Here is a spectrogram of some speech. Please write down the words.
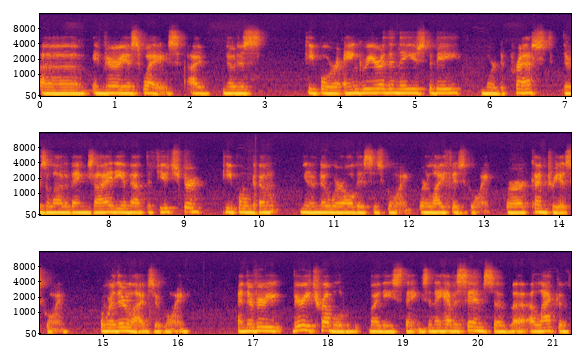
um, in various ways. I've noticed people are angrier than they used to be, more depressed. There's a lot of anxiety about the future. People don't, you know, know where all this is going, where life is going, where our country is going, or where their lives are going. And they're very, very troubled by these things. And they have a sense of uh, a lack of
